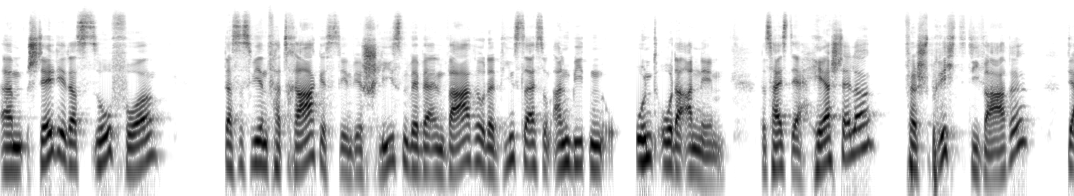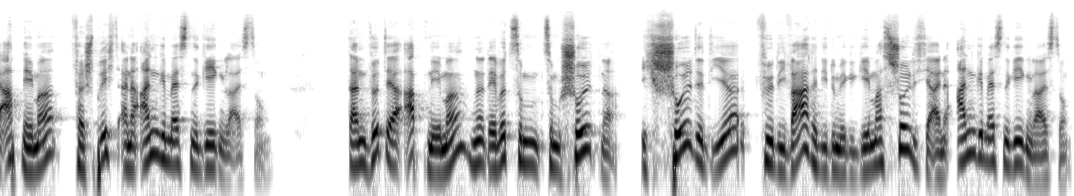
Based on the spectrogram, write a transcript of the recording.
ähm, stell dir das so vor, dass es wie ein Vertrag ist, den wir schließen, wenn wir eine Ware oder Dienstleistung anbieten und oder annehmen. Das heißt, der Hersteller verspricht die Ware, der Abnehmer verspricht eine angemessene Gegenleistung. Dann wird der Abnehmer, ne, der wird zum, zum Schuldner. Ich schulde dir für die Ware, die du mir gegeben hast, schulde ich dir eine angemessene Gegenleistung.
